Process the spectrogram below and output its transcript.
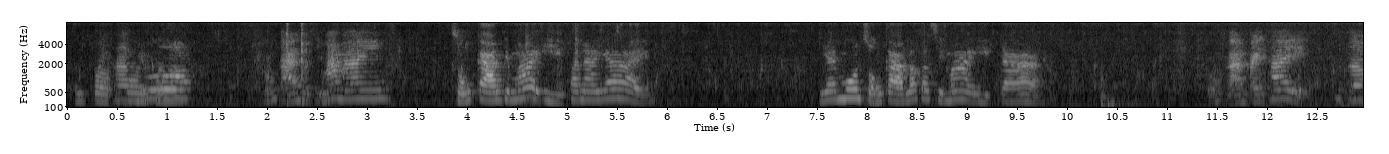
เพิ่นปล่อยครับปล่อยอยู่เขา สงกรารหมดสิมาไหมสงกรารจะมาอีกพะนายายยายมูนสงกรารแล้วก็สิมาอีกจ้าสงกรารไปไทยคือเรา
